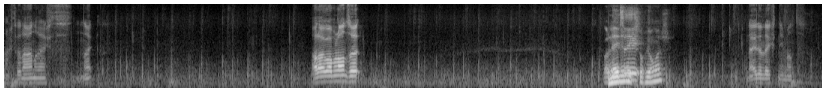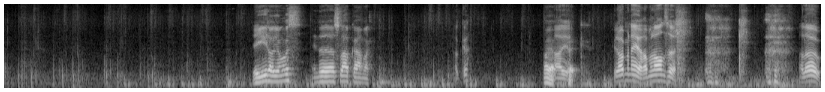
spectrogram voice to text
Achteraan rechts. Nee. Hallo ambulance. Beneden niks toch jongens? Nee, er ligt niemand. Ja, hier al jongens, in de slaapkamer. Oké. Oh ja, Ah, ja. kijk. Ja meneer, ambulance. Hallo.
